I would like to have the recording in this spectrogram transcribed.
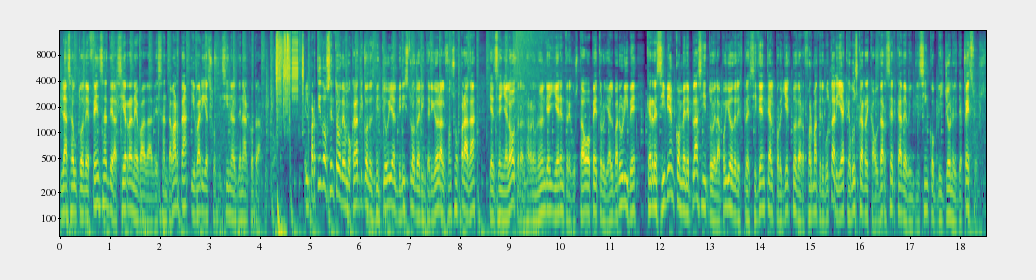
las Autodefensas de la Sierra Nevada de Santa Marta y varias oficinas de narcotráfico. El Partido Centro Democrático desmintió hoy al ministro del Interior Alfonso Prada, quien señaló tras la reunión de ayer entre Gustavo Petro y Álvaro Uribe que recibían con beneplácito el apoyo del expresidente al proyecto de reforma tributaria que busca recaudar cerca de 25 billones de pesos.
